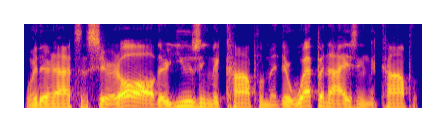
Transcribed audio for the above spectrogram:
where they're not sincere at all. They're using the compliment, they're weaponizing the compliment.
